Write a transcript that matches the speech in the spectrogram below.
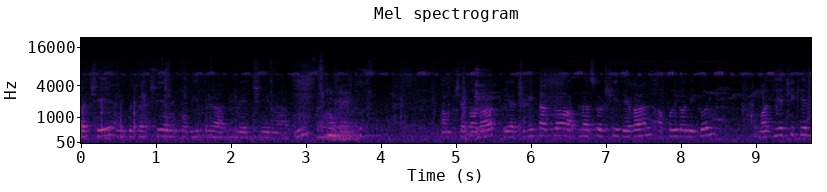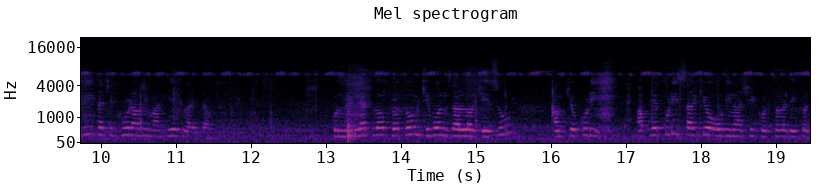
बापाची आणि पुताची आणि पवित्र आत्मेची नावी. आमच्या बाबाक या जिवितांतलो आपणा सोडशी देवान आपयलो देखून मातयेची केल्ली ताची कूड आमी मातयेक लायता. पूण मेल्ल्यांतलो प्रथम जिवन जाल्लो जेजू आमच्यो कुडी आपले कुडी सारक्यो अविनाशी करतलो देखून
